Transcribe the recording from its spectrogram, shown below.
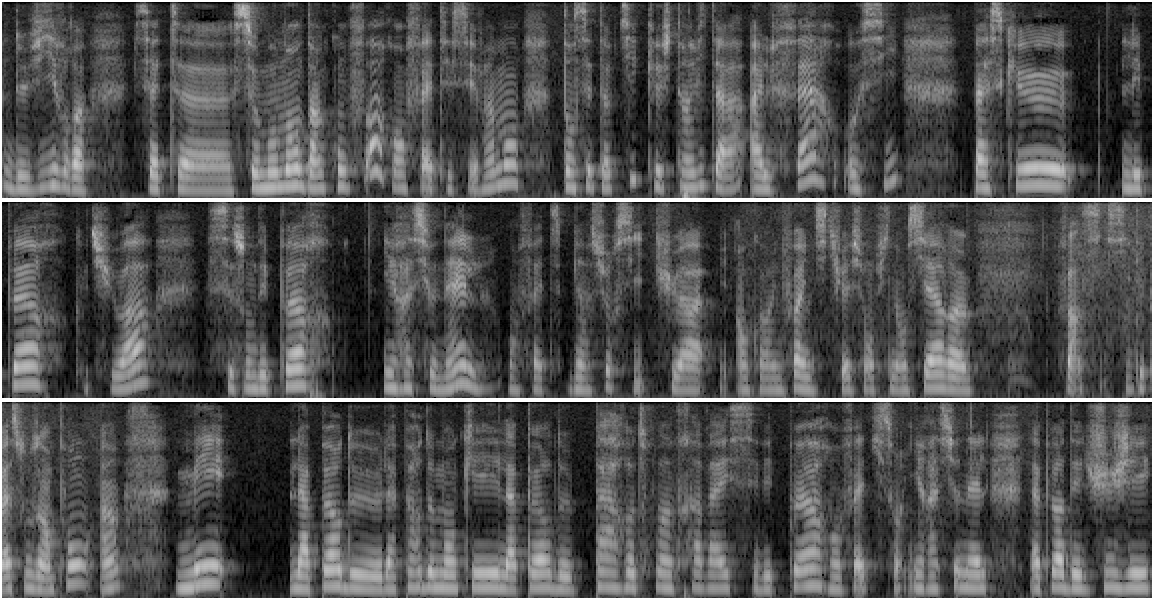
vivre cette, euh, ce moment d'inconfort en fait, et c'est vraiment dans cette optique que je t'invite à, à le faire aussi, parce que les peurs que tu as, ce sont des peurs irrationnelles en fait. Bien sûr, si tu as encore une fois une situation financière, euh, enfin si, si t'es pas sous un pont, hein, mais la peur de la peur de manquer, la peur de pas retrouver un travail, c'est des peurs en fait qui sont irrationnelles. La peur d'être jugé,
